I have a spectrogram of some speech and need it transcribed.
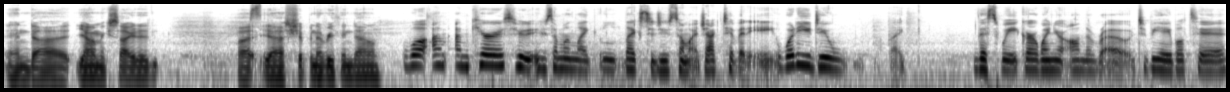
And uh, yeah, I'm excited. But yeah, shipping everything down. Well, I'm I'm curious who, who someone like likes to do so much activity. What do you do like this week or when you're on the road to be able to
